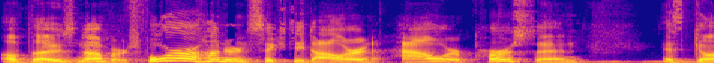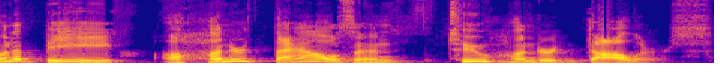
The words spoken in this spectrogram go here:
of those numbers for a $160 an hour person is going to be $100,200.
